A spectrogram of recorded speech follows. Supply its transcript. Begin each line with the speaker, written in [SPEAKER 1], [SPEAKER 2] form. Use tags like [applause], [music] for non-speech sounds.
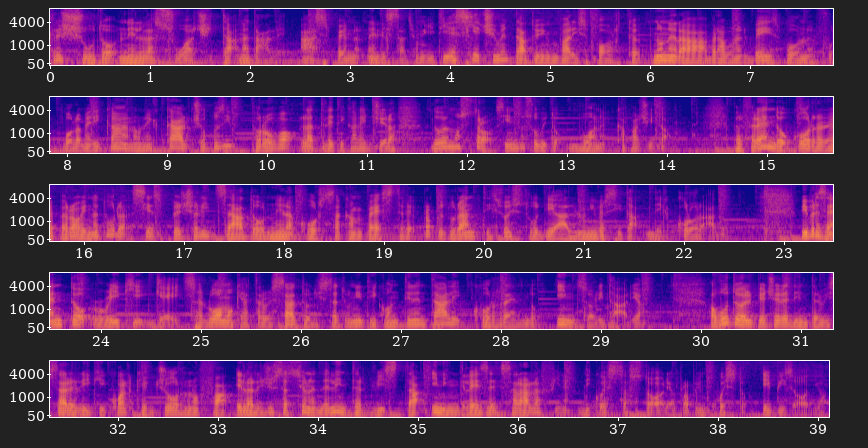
[SPEAKER 1] cresciuto nella sua città natale, Aspen, negli Stati Uniti, e si è cimentato in vari sport. Non era bravo nel baseball, nel football americano, nel calcio, così provò l'atletica leggera, dove mostrò sin da subito buone capacità. Preferendo correre però in natura, si è specializzato nella corsa campestre proprio durante i suoi studi all'Università del Colorado. Vi presento Ricky Gates, l'uomo che ha attraversato gli Stati Uniti continentali correndo in solitaria. Ho avuto il piacere di intervistare Ricky qualche giorno fa e la registrazione dell'intervista in inglese sarà alla fine di questa storia, proprio in questo episodio.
